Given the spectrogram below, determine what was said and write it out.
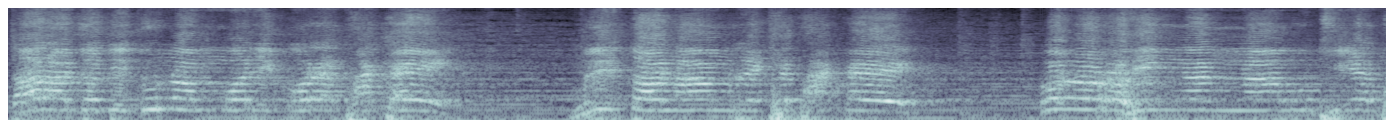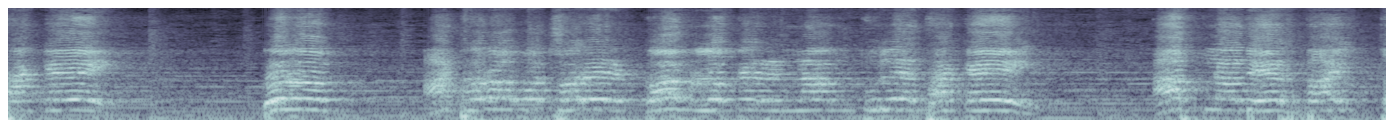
তারা যদি দু নম্বরই করে থাকে, মৃত নাম রেখে থাকে, কোন রোহিঙ্গার নাম উঠিয়ে থাকে, কোন আঠারো বছরের কম লোকের নাম তুলে থাকে আপনাদের দায়িত্ব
